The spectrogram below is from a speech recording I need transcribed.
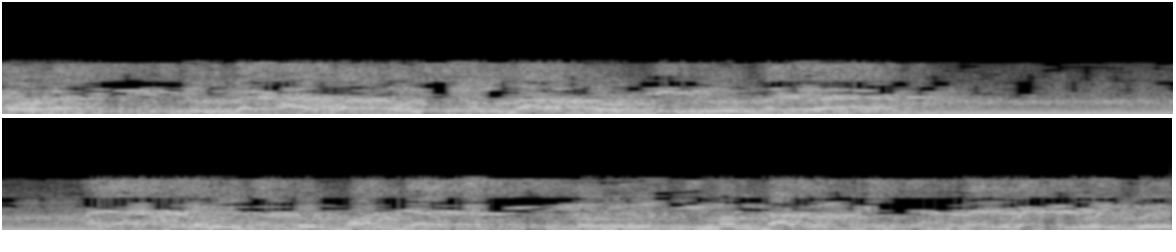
छोड़कर इतनी दूर बैठा हुआ तो उनका दूर पर जो है। हज़ार किलोमीटर दूर पहुँच जाएगा भी उसकी ममता तो उसके में बैठे हुई कोई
